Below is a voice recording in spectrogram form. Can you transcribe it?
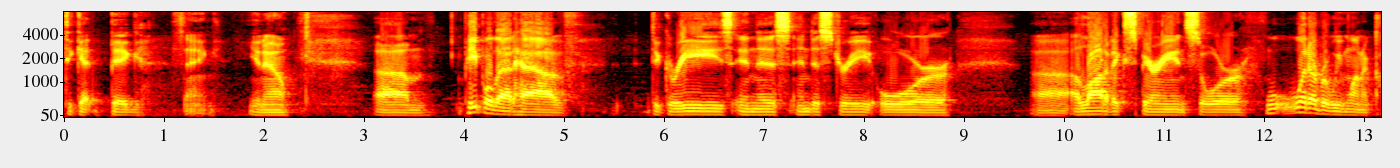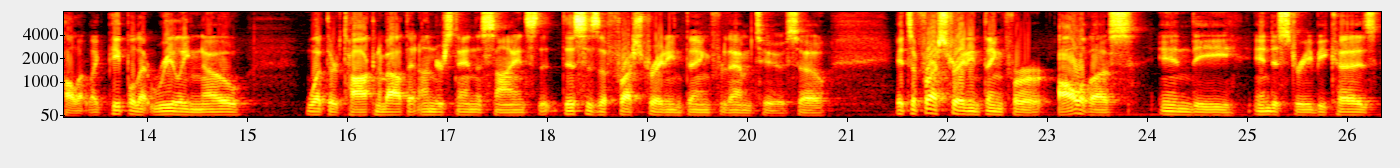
to get big thing. You know, um, people that have degrees in this industry or uh, a lot of experience or whatever we want to call it, like people that really know what they're talking about, that understand the science, that this is a frustrating thing for them too. So it's a frustrating thing for all of us in the industry because,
